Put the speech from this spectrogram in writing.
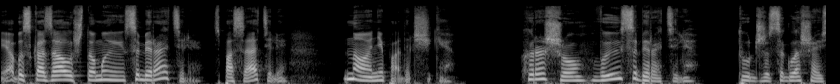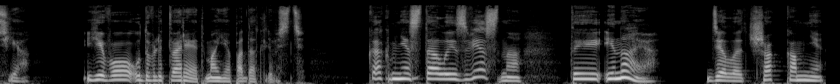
Я бы сказал, что мы собиратели, спасатели, но не падальщики. Хорошо, вы собиратели. Тут же соглашаюсь я. Его удовлетворяет моя податливость. Как мне стало известно, ты иная. Делает шаг ко мне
